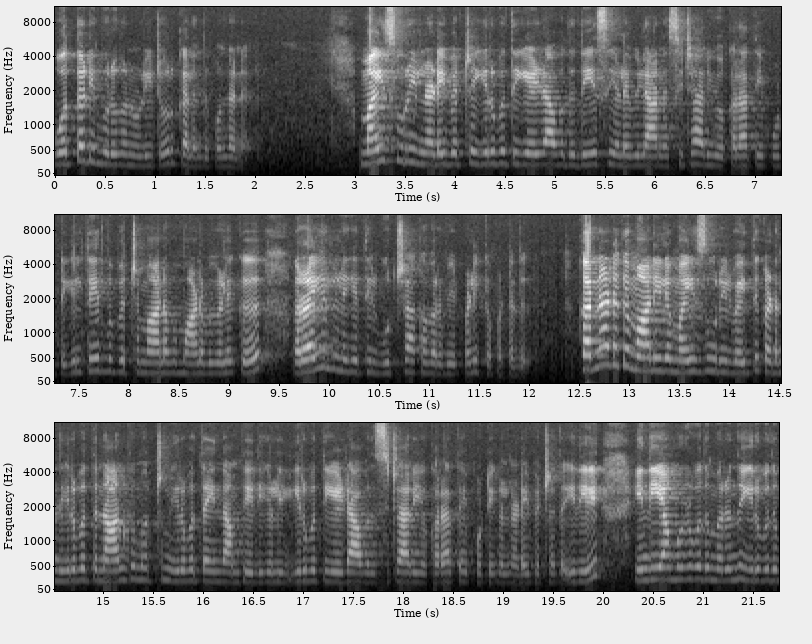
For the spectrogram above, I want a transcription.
ஒத்தடி முருகன் உள்ளிட்டோர் கலந்து கொண்டனர். மைசூரில் நடைபெற்ற இருபத்தி ஏழாவது தேசிய அளவிலான சிட்டாரியோ கராத்தே போட்டியில் தேர்வு பெற்ற மாணவ மாணவிகளுக்கு ரயில் நிலையத்தில் உற்சாக வரவேற்பு அளிக்கப்பட்டது. கர்நாடக மாநிலம் மைசூரில் வைத்து கடந்த இருபத்தி நான்கு மற்றும் இருபத்தி ஐந்தாம் தேதிகளில் இருபத்தி ஏழாவது சிட்டாரியோ கராத்தே போட்டிகள் நடைபெற்றது. இதில் இந்தியா முழுவதும் இருந்து இருபது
